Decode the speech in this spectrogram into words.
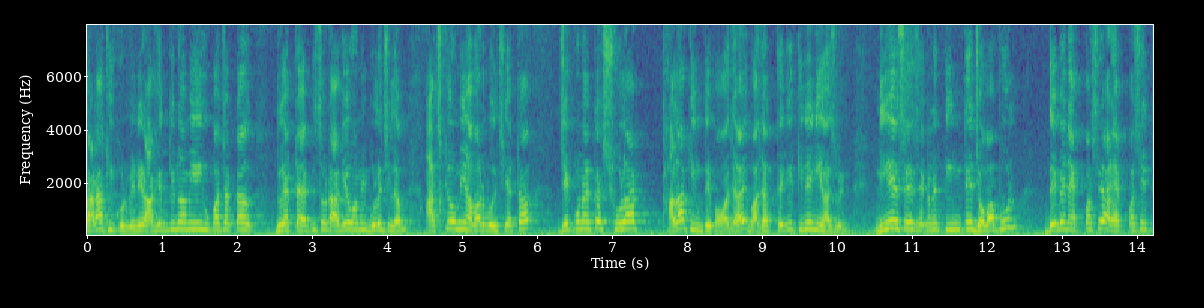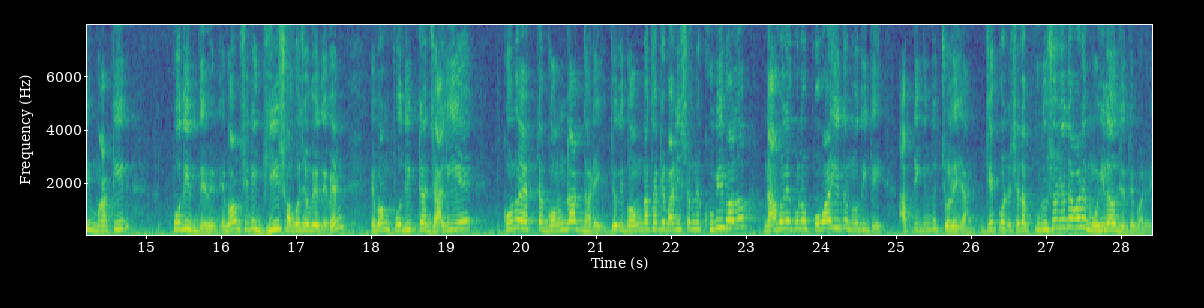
তারা কি করবেন? এর আগের দিনও আমি এই উপাচারটা দু একটা এপিসোড আগেও আমি বলেছিলাম আজকেও আমি আবার বলছি একটা যে কোনো একটা সোলার থালা কিনতে পাওয়া যায় বাজার থেকে কিনে নিয়ে আসবেন। নিয়ে এসে সেখানে তিনটে জবা ফুল দেবেন এক পাশে আর এক পাশে একটি মাটির প্রদীপ দেবেন এবং সেটি ঘি সহযোগে দেবেন। এবং প্রদীপটা জ্বালিয়ে কোনো একটা গঙ্গার ধারে, যদি গঙ্গা থাকে বাড়ির সামনে খুবই ভালো, না হলে কোনো প্রবাহিত নদীতে আপনি কিন্তু চলে যান। যে সেটা পুরুষও যেতে পারে, মহিলাও যেতে পারবে।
